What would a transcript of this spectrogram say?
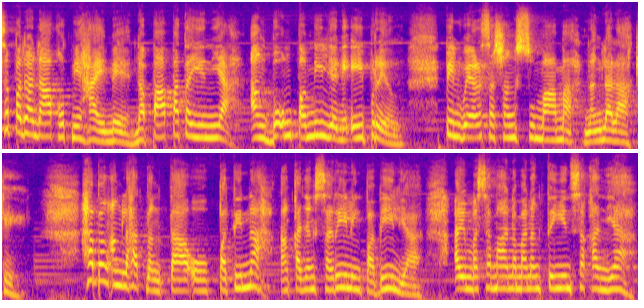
Sa pananakot ni Jaime, napapatayin niya ang buong pamilya ni April, pinwersa siyang sumama ng lalaki. Habang ang lahat ng tao, pati na ang kanyang sariling pamilya, ay masama naman ang tingin sa kanya.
